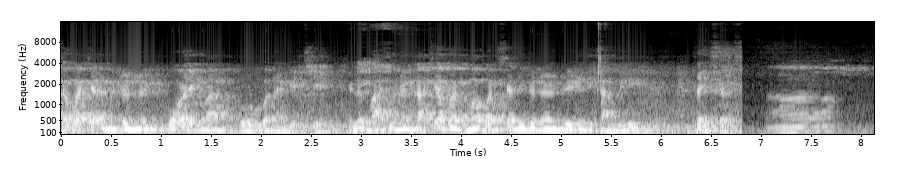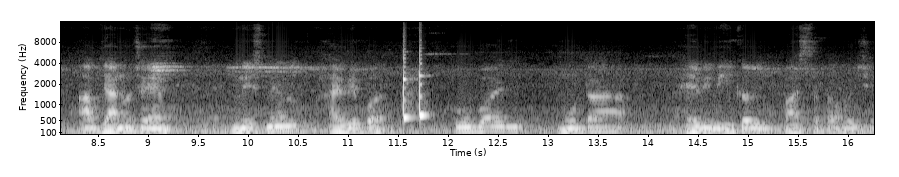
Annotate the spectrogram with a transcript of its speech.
સવા ચાર મીટરની પહોળાઈમાં રોડ બનાવીએ છીએ. એટલે બાજુના કાચા ભાગમાં વરસાદી ઘટના ડ્રેનેજની કામગીરી થઈ શકે અ, આપ જાણો છો એમ નેશનલ હાઈવે પર ખૂબ જ મોટા હેવી વ્હીકલ પાસ થતા હોય છે.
